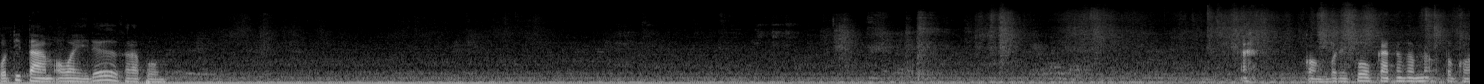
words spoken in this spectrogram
กดติดตามเอาไว้เด้อครับผมกล่องบริโภคกัดนะครับเนาะต้องขอ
